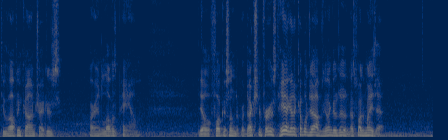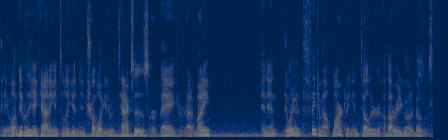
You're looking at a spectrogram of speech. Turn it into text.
Too often, contractors are in love with PAM. They'll focus on the production first. Hey, I got a couple jobs. I'm going to go do them. That's where the money's at and they won't deal with the accounting until they get in trouble either with taxes or bank or out of money. And then they won't even think about marketing until they're about ready to go out of business.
